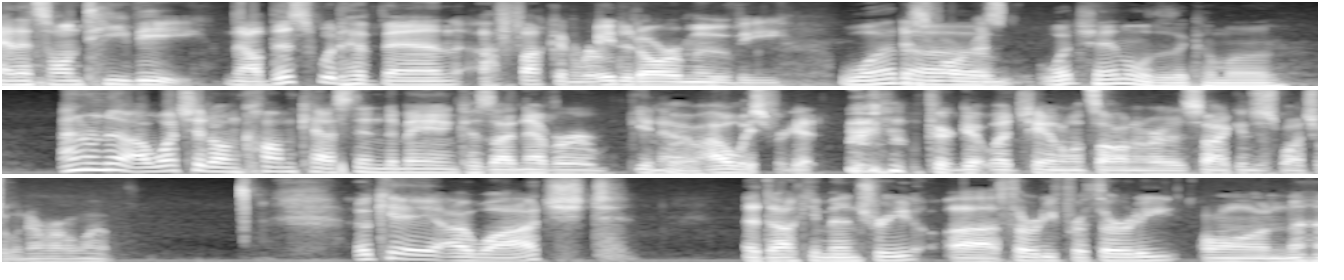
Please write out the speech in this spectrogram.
and it's on TV. Now this would have been a fucking rated R movie. What as far uh, as- what channel does it come on? I don't know. I watch it on Comcast in demand because I never, you know. I always forget forget what channel it's on, or so I can just watch it whenever I want. Okay, I watched a documentary, uh, Thirty for Thirty, on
